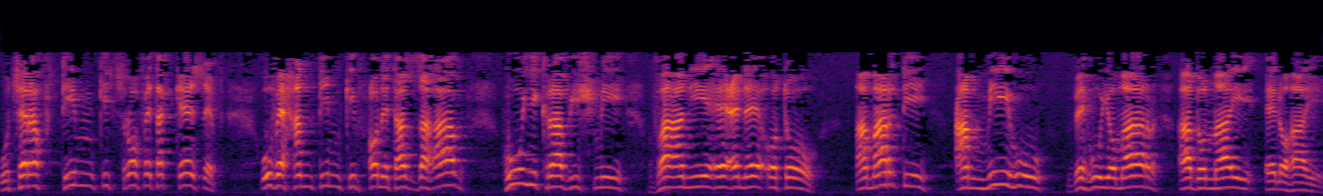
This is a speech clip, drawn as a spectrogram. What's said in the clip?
וצרפתים כצרופת הכסף, ובחנתים כבחונת הזהב, הוא יקרא בשמי, ואני אענה אותו. אמרתי, עמי הוא, והוא יאמר, אדוני אלוהי.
